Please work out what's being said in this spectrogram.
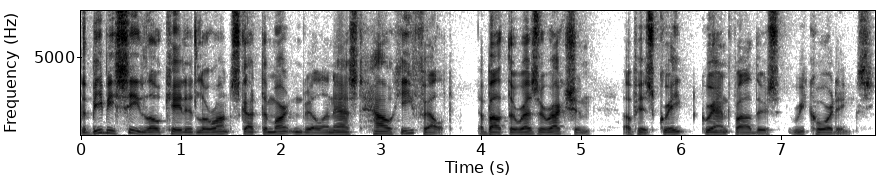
The BBC located Laurent Scott de Martinville and asked how he felt about the resurrection of his great grandfather's recordings.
